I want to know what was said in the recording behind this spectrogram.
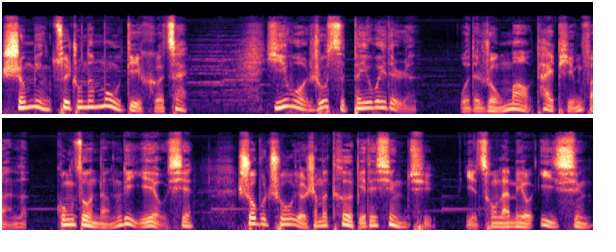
生命最终的目的何在？以我如此卑微的人，我的容貌太平凡了，工作能力也有限，说不出有什么特别的兴趣，也从来没有异性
